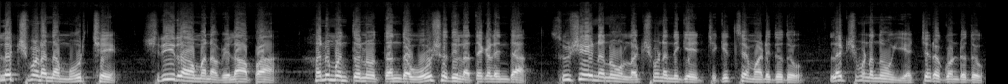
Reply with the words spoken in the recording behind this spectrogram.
ಲಕ್ಷ್ಮಣನ ಮೂರ್ಛೆ, ಶ್ರೀರಾಮನ ವಿಲಾಪ, ಹನುಮಂತನು ತಂದ ಔಷಧಿ ಲತೆಗಳಿಂದ ಸುಷೇಣನು ಲಕ್ಷ್ಮಣನಿಗೆ ಚಿಕಿತ್ಸೆ ಮಾಡಿದುದು, ಲಕ್ಷ್ಮಣನು ಎಚ್ಚರಗೊಂಡುದು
